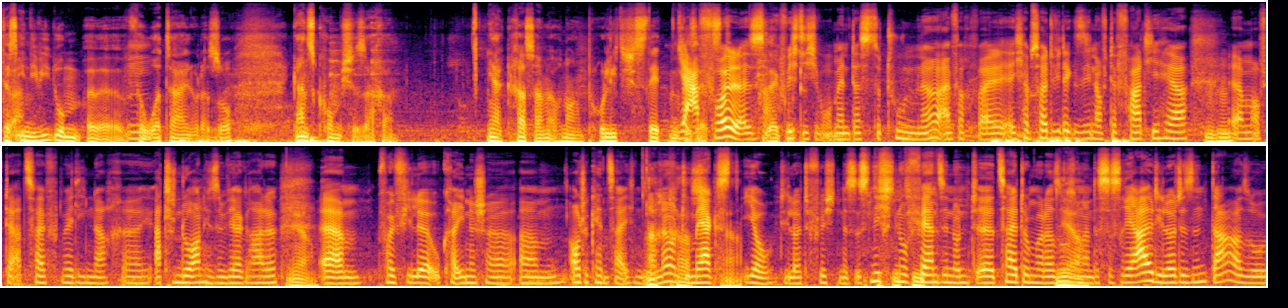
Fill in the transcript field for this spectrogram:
das. Mhm. Individuum äh, verurteilen oder so. Ganz komische Sache. Ja, krass, haben wir auch noch ein politisches Statement Ja, gesetzt. voll. Es ist Sehr auch gut. wichtig im Moment, das zu tun. Ne? Einfach weil ich habe es heute wieder gesehen auf der Fahrt hierher, Mhm. ähm, auf der A2 von Berlin nach äh, Attendorn, hier sind wir ja gerade. Ja. Ähm, voll viele ukrainische ähm, Autokennzeichen. Ach, ne? Und du merkst, ja. yo, die Leute flüchten. Das ist nicht nur Definitiv. Fernsehen und äh, Zeitungen oder so, Ja. sondern das ist real. Die Leute sind da. Also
